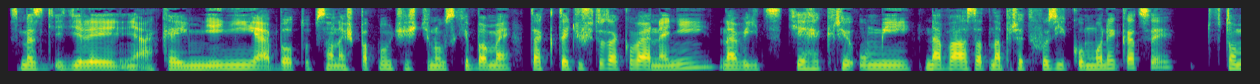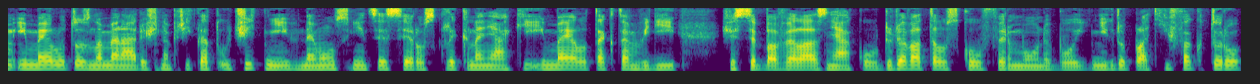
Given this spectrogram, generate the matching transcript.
jsme zdědili nějaké jmění a bylo to psané špatnou češtinou s chybami, tak teď už to takové není. Navíc ti hekři umí navázat na předchozí komunikaci, v tom e-mailu, to znamená, když například účetní v nemocnici si rozklikne nějaký e-mail, tak tam vidí, že se bavila s nějakou dodavatelskou firmou nebo někdo platí fakturu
